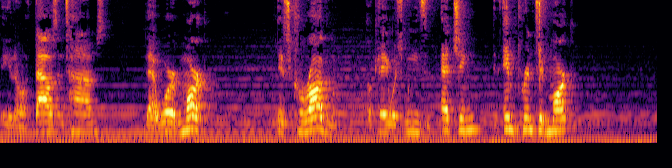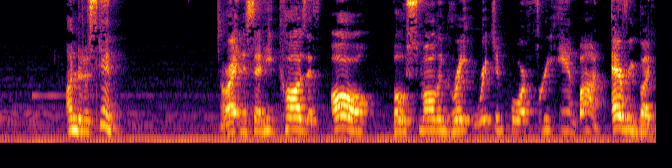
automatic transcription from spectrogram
you know, a thousand times. That word mark is charagma, okay, which means an etching, an imprinted mark under the skin. All right, and it said he causeth all, both small and great, rich and poor, free and bond. Everybody.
